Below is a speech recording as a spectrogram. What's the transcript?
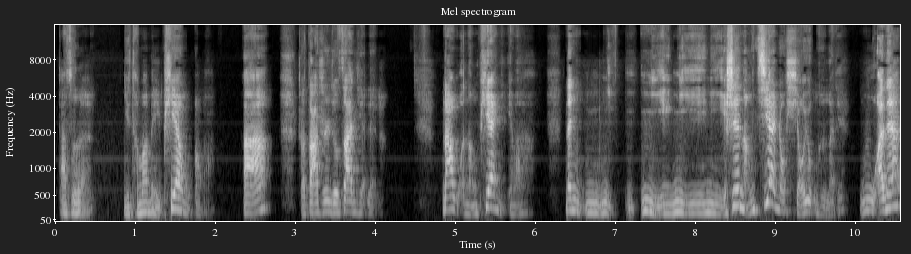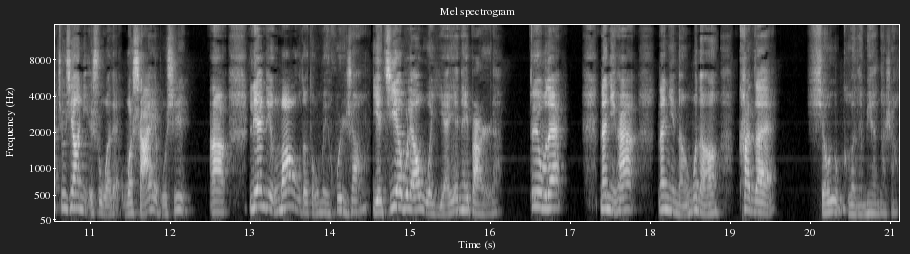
大志，你他妈没骗我吧？啊？这大志就站起来了。那我能骗你吗？那你你你你你是能见着小勇哥的，我呢就像你说的，我啥也不是啊，连顶帽子都没混上，也接不了我爷爷那班了，对不对？那你看，那你能不能看在小勇哥的面子上，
